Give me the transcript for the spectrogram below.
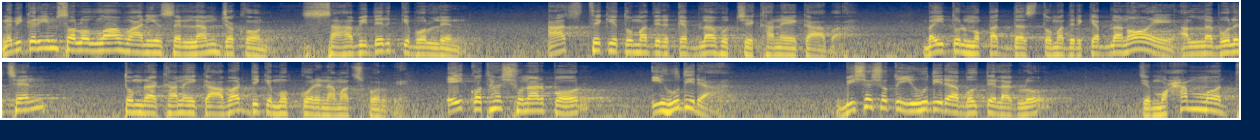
নবী করিম সাল্লাহ আনিয়াল্লাম যখন সাহাবিদেরকে বললেন, আজ থেকে তোমাদের কেবলা হচ্ছে খানে কাবা। বাইতুল মোকাদ্দাস তোমাদের কেবলা নয়। আল্লাহ বলেছেন, তোমরা খানে কাবার দিকে মুখ করে নামাজ পড়বে। এই কথা শোনার পর ইহুদিরা, বিশেষত ইহুদিরা বলতে লাগল যে, মোহাম্মদ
